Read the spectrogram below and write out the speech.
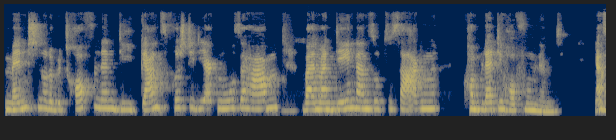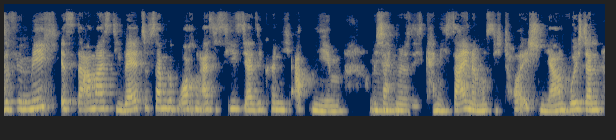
Menschen oder Betroffenen, die ganz frisch die Diagnose haben, weil man denen dann sozusagen komplett die Hoffnung nimmt. Also für mich ist damals die Welt zusammengebrochen, als es hieß, ja, sie können nicht abnehmen. Und ich dachte mhm. mir, das kann nicht sein, da muss ich täuschen, ja. Und wo ich dann,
